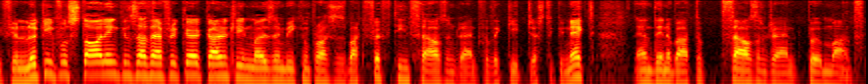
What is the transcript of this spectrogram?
If you're looking for Starlink in South Africa, currently in Mozambique, price is about 15,000 Rand for the kit just to connect, and then about a thousand Rand per month.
